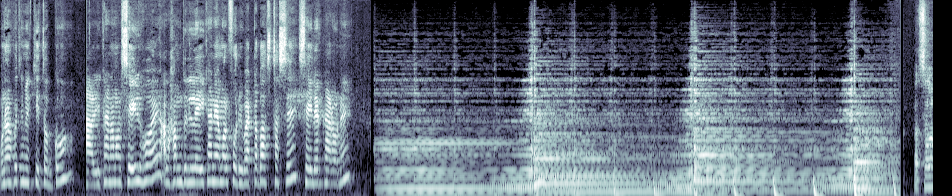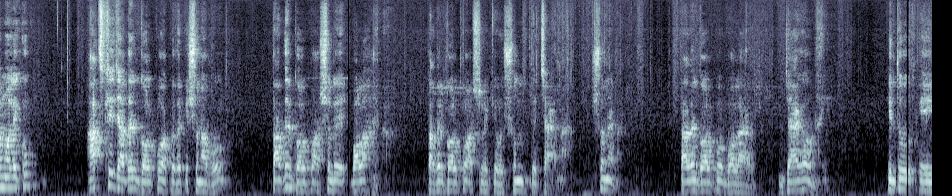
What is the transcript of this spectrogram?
ওনার প্রতি আমি কৃতজ্ঞ। আর এখানে আমার সেল হয়। আলহামদুলিল্লাহ, এখানে আমার পরিবারটা বাঁচতেছে সেলের কারণে। আসসালামু আলাইকুম। আজকে যাদের গল্প আপনাদেরকে শোনাবো, তাদের গল্প আসলে বলা হয় না। তাদের গল্প আসলে কেউ শুনতে চায় না, শোনে না। তাদের গল্প বলার জায়গাও নাই। কিন্তু এই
